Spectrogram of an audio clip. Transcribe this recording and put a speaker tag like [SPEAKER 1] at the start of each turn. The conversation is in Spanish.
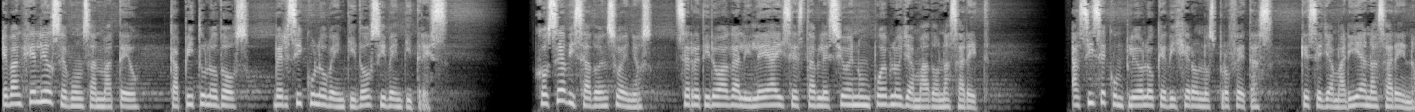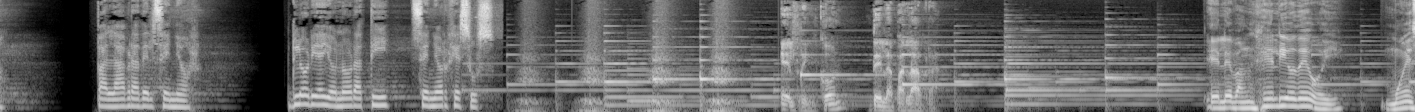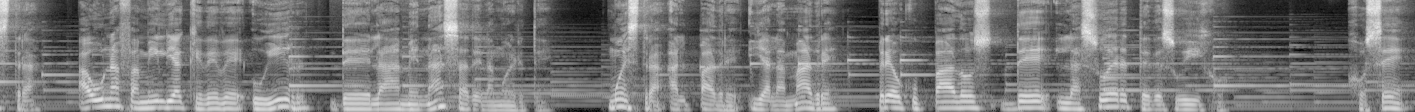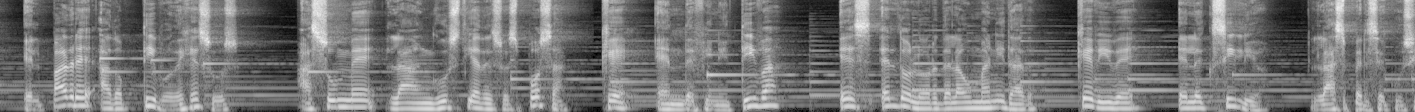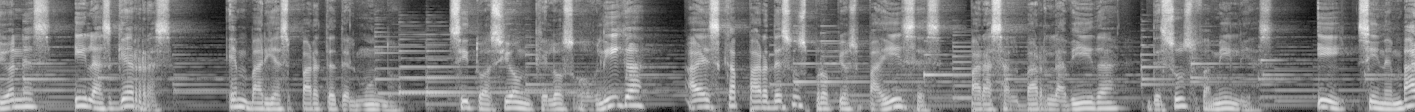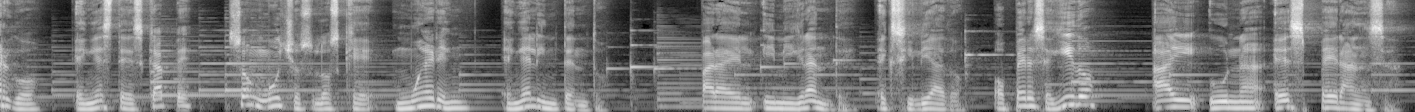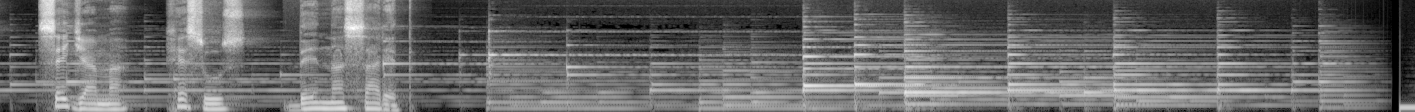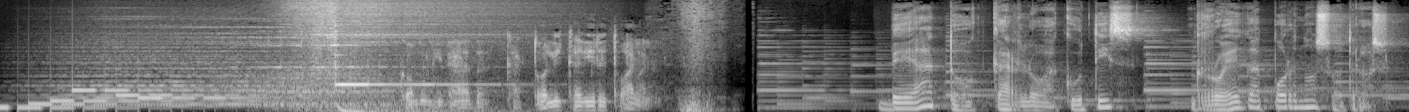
[SPEAKER 1] Evangelio según San Mateo, capítulo 2, versículo 22 y 23. José, avisado en sueños, se retiró a Galilea y se estableció en un pueblo llamado Nazaret. Así se cumplió lo que dijeron los profetas, que se llamaría Nazareno. Palabra del Señor. Gloria y honor a ti, Señor Jesús.
[SPEAKER 2] El Rincón de la Palabra.
[SPEAKER 3] El Evangelio de hoy muestra a una familia que debe huir de la amenaza de la muerte. Muestra al padre y a la madre preocupados de la suerte de su hijo. José, el padre adoptivo de Jesús, asume la angustia de su esposa, que, en definitiva, es el dolor de la humanidad que vive el exilio, las persecuciones y las guerras en varias partes del mundo, situación que los obliga a escapar de sus propios países para salvar la vida de sus familias. Y, sin embargo, en este escape son muchos los que mueren en el intento. Para el inmigrante, exiliado o perseguido, hay una esperanza. Se llama Jesús de Nazaret.
[SPEAKER 4] Comunidad Católica Virtual.
[SPEAKER 5] Beato Carlo Acutis ruega por nosotros.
